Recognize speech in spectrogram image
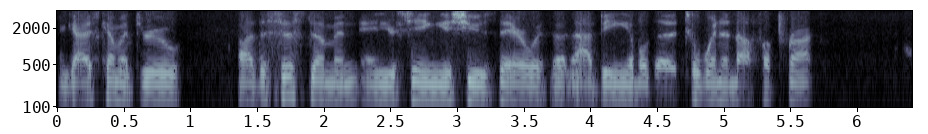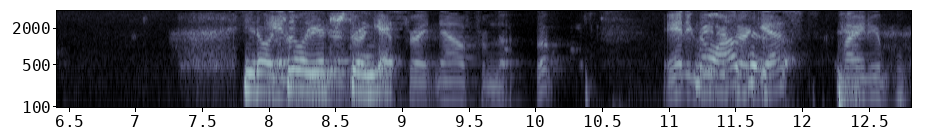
and guys coming through uh, the system, and, and you're seeing issues there with not being able to to win enough up front. You know, it's really Greener's interesting. Our guest right now from the. Oh, Andy no, Reeder's our just, guest, Pioneer.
